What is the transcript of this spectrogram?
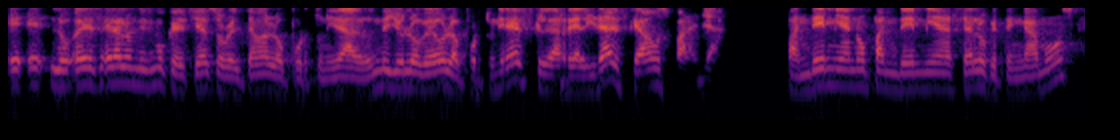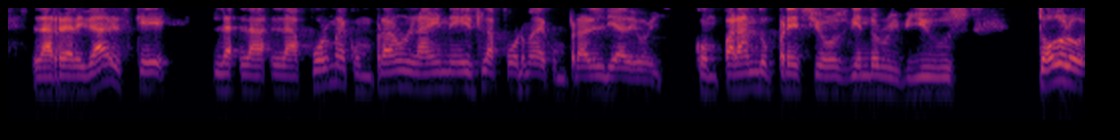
eh, eh, era lo mismo que decía sobre el tema de la oportunidad. Donde yo lo veo, la oportunidad es que la realidad es que vamos para allá. Pandemia, no pandemia, sea lo que tengamos, la realidad es que la, forma de comprar online es la forma de comprar el día de hoy, comparando precios, viendo reviews, todo lo,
